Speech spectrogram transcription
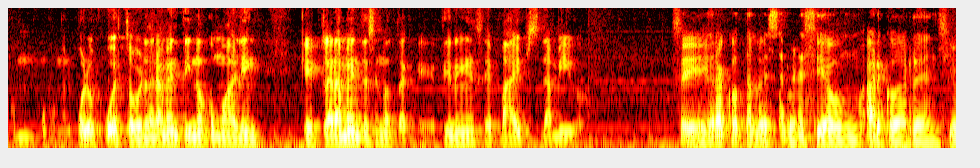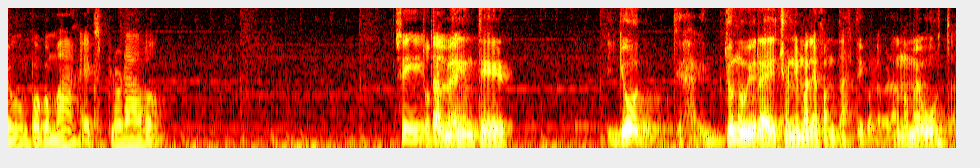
como, con el polo opuesto verdaderamente, y no como alguien que claramente se nota que tienen ese vibes de amigo. Sí. Draco tal vez se merecía un arco de redención un poco más explorado. Sí, totalmente. Yo, yo no hubiera hecho Animales Fantásticos, la verdad, no me gusta.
